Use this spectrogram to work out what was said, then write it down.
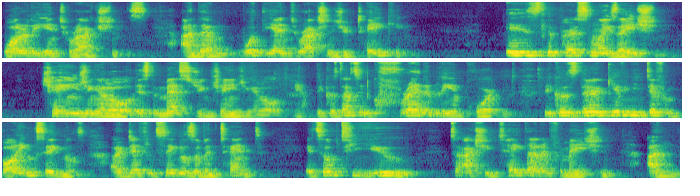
what are the interactions? And then with the interactions you're taking, is the personalization changing at all? Is the messaging changing at all? Yeah. Because that's incredibly important. Because they're giving you different buying signals or different signals of intent. It's up to you to actually take that information and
